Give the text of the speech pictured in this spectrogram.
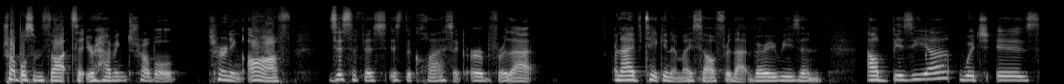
troublesome thoughts that you're having trouble turning off, Ziziphus is the classic herb for that. And I've taken it myself for that very reason. Albizia, which is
